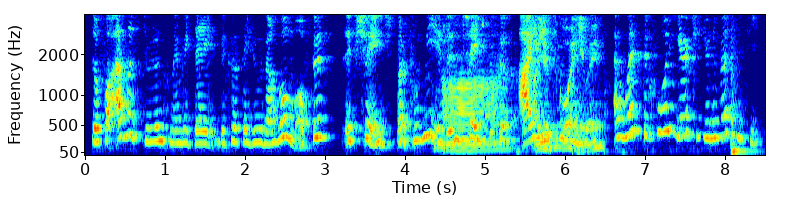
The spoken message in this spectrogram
So for other students, maybe they because they do their home office, it changed. But for me, it didn't change Ah, because I you have to go anyway. I went the whole year to university.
